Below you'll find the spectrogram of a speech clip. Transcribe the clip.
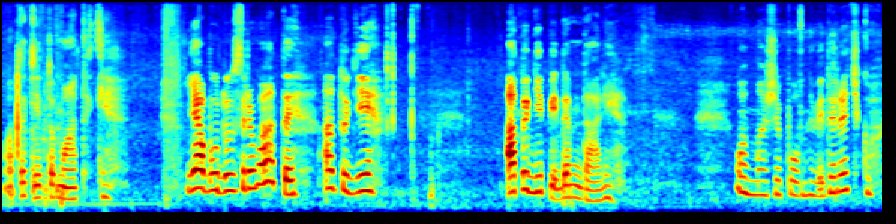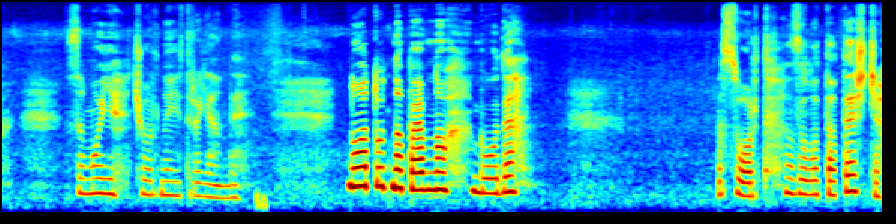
Отакі томатики. Я буду зривати, а тоді, а тоді підемо далі. Вон майже повне відеречко самої чорної троянди. Ну, а тут, напевно, буде сорт золота теща,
